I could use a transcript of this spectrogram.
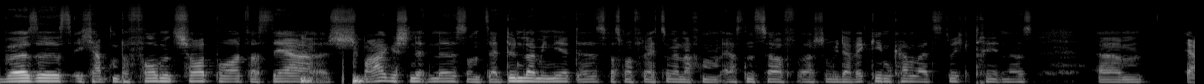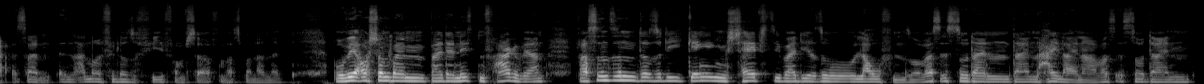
Versus, ich habe ein Performance Shortboard, was sehr schmal geschnitten ist und sehr dünn laminiert ist, was man vielleicht sogar nach dem ersten Surf äh, schon wieder weggeben kann, weil es durchgetreten ist. Ähm, ja, ist halt eine andere Philosophie vom Surfen, was man da nimmt. Wo wir auch schon beim, bei der nächsten Frage wären, was sind so die gängigen Shapes, die bei dir so laufen? So, was ist so dein, dein Highliner? Was ist so dein,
